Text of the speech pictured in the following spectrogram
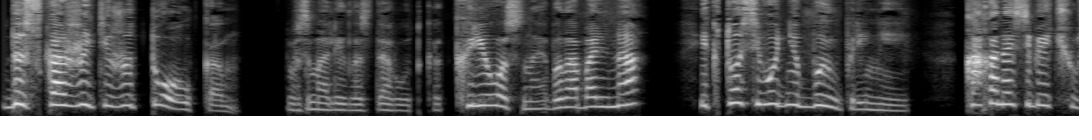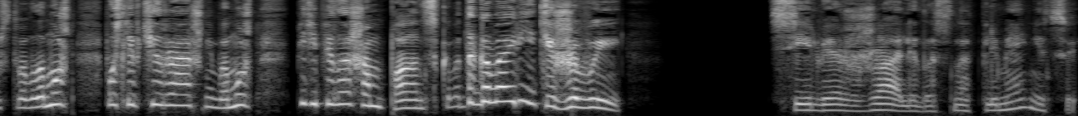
Да скажите же толком, — взмолилась Доротка. Крестная была больна? И кто сегодня был при ней? Как она себя чувствовала? Может, после вчерашнего? Может, перепила шампанского? Да говорите же вы! Сильвия жалилась над племянницей.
